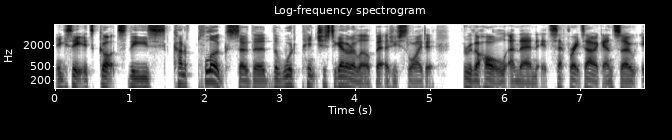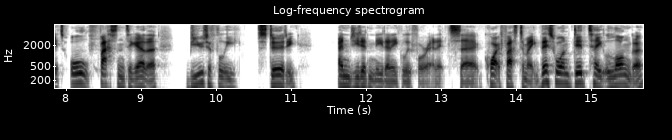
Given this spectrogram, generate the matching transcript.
And you can see it's got these kind of plugs, so the, the wood pinches together a little bit as you slide it through the hole and then it separates out again. So it's all fastened together, beautifully sturdy, and you didn't need any glue for it. And it's uh, quite fast to make. This one did take longer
